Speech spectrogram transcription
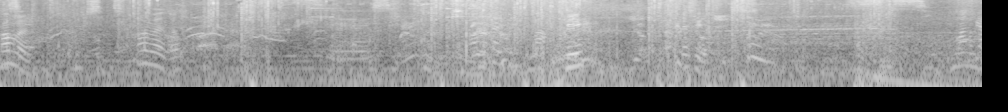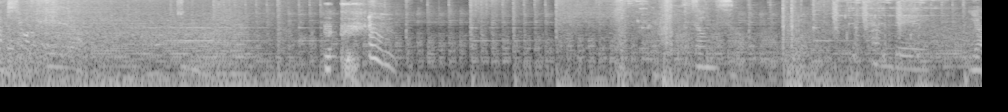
화물 화물 해줘 피 대시 점수. 3대 0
